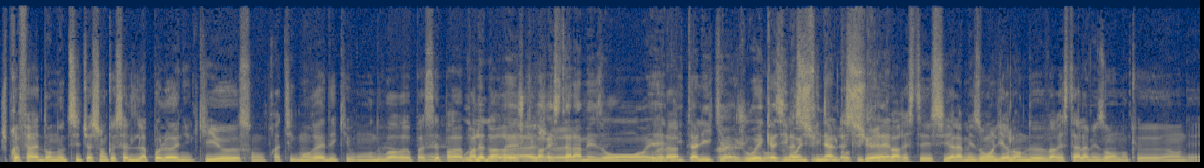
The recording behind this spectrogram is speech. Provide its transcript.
Je préfère être dans notre situation que celle de la Pologne, qui eux sont pratiquement raides et qui vont devoir passer par, Ou par de les la Norvège qui va rester à la euh, maison et voilà. l'Italie qui va jouer quasiment la une finale La contre Suède va rester ici à la maison, l'Irlande va rester à la maison, donc euh, on est.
